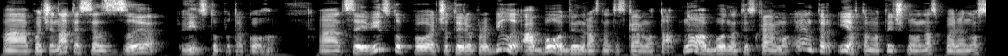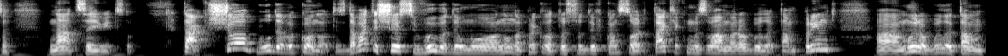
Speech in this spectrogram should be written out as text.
а, починатися з відступу такого. Цей відступ по 4 пробіли, або один раз натискаємо Tab, ну або натискаємо Enter, і автоматично у нас переносить на цей відступ. Так, що буде виконуватись? Давайте щось виведемо, ну, наприклад, ось сюди в консоль. Так як ми з вами робили там print, ми робили там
